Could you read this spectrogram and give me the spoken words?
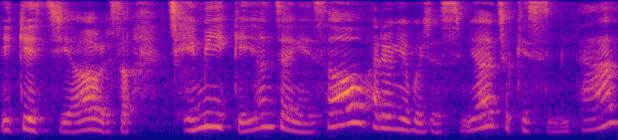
있겠지요. 그래서 재미있게 현장에서 활용해 보셨으면 좋겠습니다.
